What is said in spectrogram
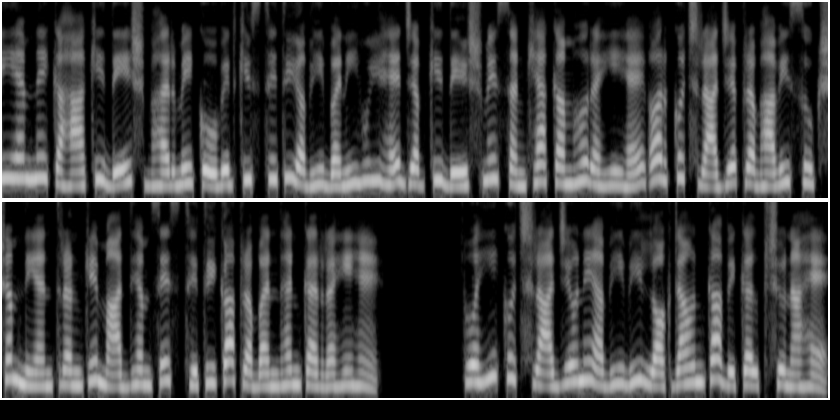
पीएम ने कहा कि देश भर में कोविड की स्थिति अभी बनी हुई है, जबकि देश में संख्या कम हो रही है और कुछ राज्य प्रभावी सूक्ष्म नियंत्रण के माध्यम से स्थिति का प्रबंधन कर रहे हैं। वहीं कुछ राज्यों ने अभी भी लॉकडाउन का विकल्प चुना है।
